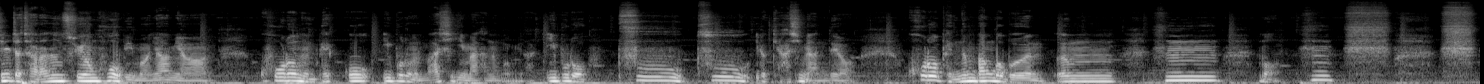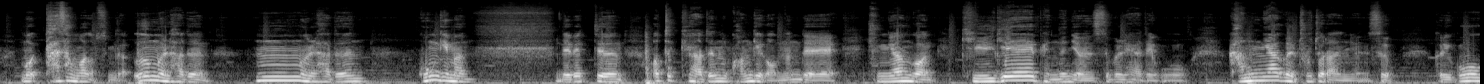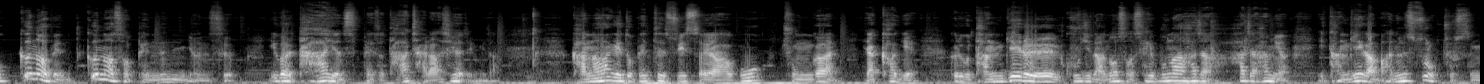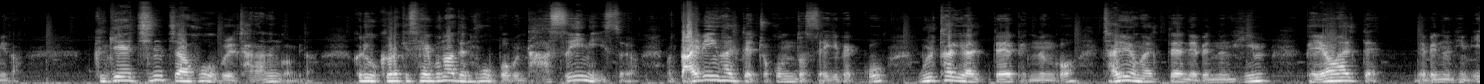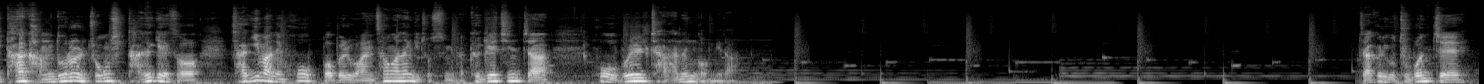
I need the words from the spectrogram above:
진짜 잘하는 수영 호흡이 뭐냐면 코로는 뱉고 입으로는 마시기만 하는 겁니다. 입으로 푸, 푸 이렇게 하시면 안 돼요. 코로 뱉는 방법은 음, 흠, 뭐, 흠, 뭐 다 상관없습니다. 음을 하든 흠을 하든 공기만 내뱉든 어떻게 하든 관계가 없는데 중요한 건 길게 뱉는 연습을 해야 되고 강약을 조절하는 연습 그리고 끊어 뱉, 끊어서 뱉는 연습 이걸 다 연습해서 다 잘하셔야 됩니다. 강하게도 뱉을 수 있어야 하고 중간 약하게 그리고 단계를 굳이 나눠서 세분화하자 하자 하면 이 단계가 많을수록 좋습니다. 그게 진짜 호흡을 잘하는 겁니다. 그리고 그렇게 세분화된 호흡법은 다 쓰임이 있어요. 뭐 다이빙 할 때 조금 더 세게 뱉고, 물타기 할 때 뱉는 거, 자유형 할 때 내뱉는 힘, 배영 할 때 내뱉는 힘, 이 다 강도를 조금씩 다르게 해서 자기만의 호흡법을 완성하는 게 좋습니다. 그게 진짜 호흡을 잘하는 겁니다. 자, 그리고 두 번째,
